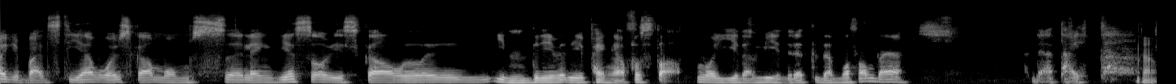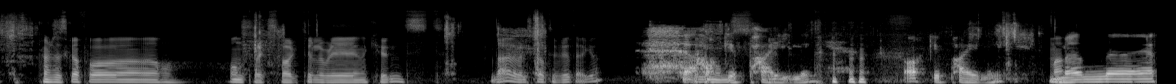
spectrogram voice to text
arbeidstida vår skal momslegges, og vi skal inndrive de penga for staten og gi dem videre til dem og sånn, det, det er teit. Ja. Kanskje skal få håndverksfag til å bli en kunst. Da er det vel skattefritt, er det ikke det? Jeg har ikke peiling. Har ikke peiling. Nei. Men uh, jeg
